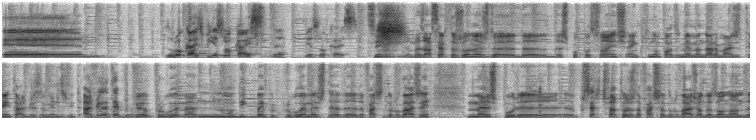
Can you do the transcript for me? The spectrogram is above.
é, locais, vias locais, né? Vias locais. Sim, mas há certas zonas de- de- das populações em que tu não podes mesmo andar a mais de 30, às vezes a menos de 20. Às vezes até porque, problema, não digo bem por problemas da, da- da faixa de rodagem, mas por, eh, por certos fatores da faixa de rodagem ou da zona onde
